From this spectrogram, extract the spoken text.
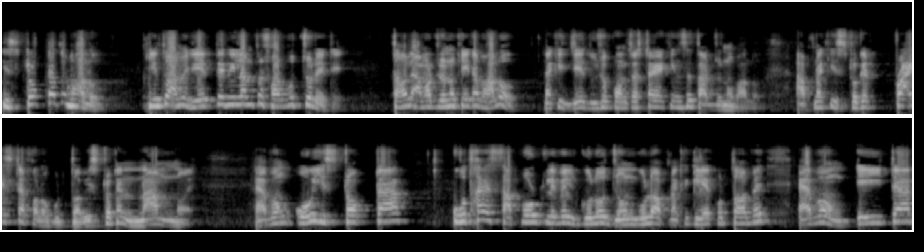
স্টকটা তো ভালো, কিন্তু আমি রেটে নিলাম তো সর্বোচ্চ রেটে তাহলে আমার জন্য কি এটা ভালো? নাকি যে দুশো পঞ্চাশ টাকায় কিনছে তার জন্য ভালো? আপনাকে স্টকের প্রাইসটা ফলো করতে হবে স্টকের নাম নয়। এবং ওই স্টকটা কোথায় সাপোর্ট লেভেলগুলো জোনগুলো আপনাকে ক্লিয়ার করতে হবে, এবং এইটার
